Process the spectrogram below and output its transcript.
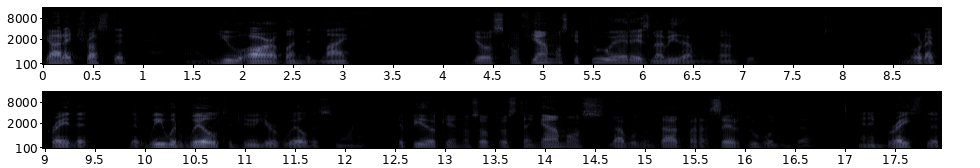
God, I trust that uh, you are abundant life, Dios, confiamos que tú eres la vida abundante. and Lord, I pray that that we would will to do your will this morning, Te pido que nosotros tengamos la voluntad para hacer tu voluntad, and embrace the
